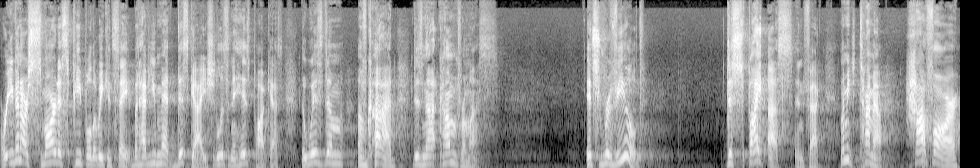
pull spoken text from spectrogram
or even our smartest people that we could say, but have you met this guy? You should listen to his podcast. The wisdom of God does not come from us, it's revealed despite us, in fact. Let me time out. How far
